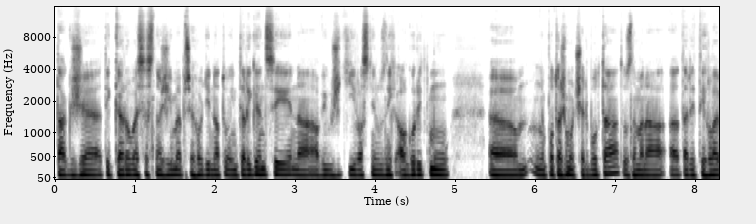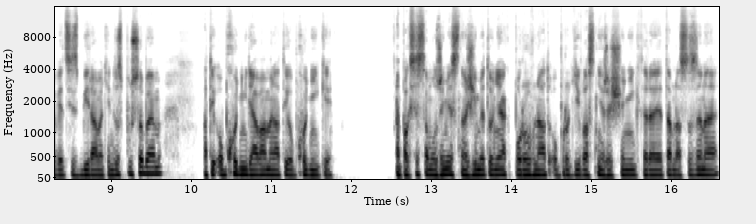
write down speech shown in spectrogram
tak, že ty kérové se snažíme přehodit na tu inteligenci, na využití vlastně různých algoritmů, potažmo chatbota, to znamená, tady tyhle věci sbíráme tímto způsobem a ty obchodní dáváme na ty obchodníky. A pak se samozřejmě snažíme to nějak porovnat oproti vlastně řešení, které je tam nasazené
